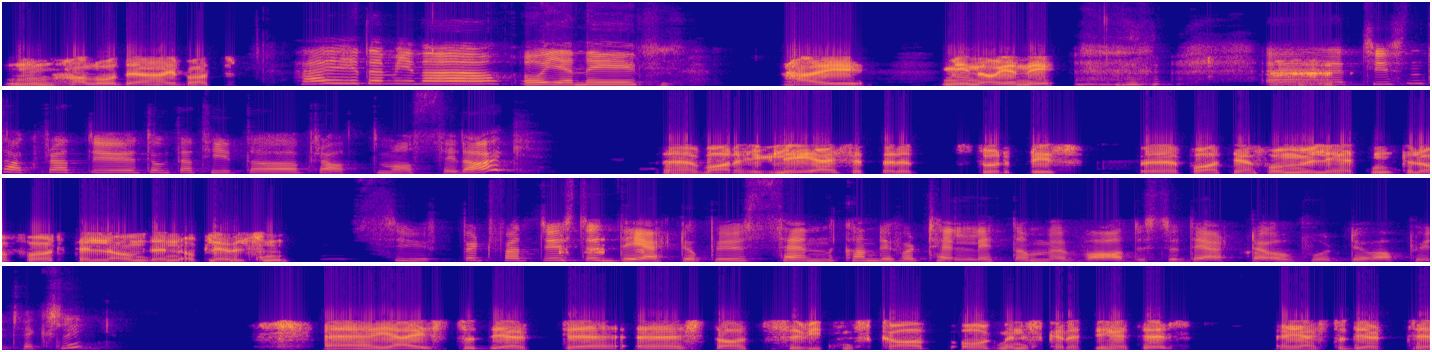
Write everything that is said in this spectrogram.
Mm, hallo, det er Haibat. Hei, det er Mina. Og Jenny. Hei, Mina og Jenny. eh, tusen takk for at du tok deg tid til å prate med oss i dag. Eh, Bare hyggelig. Jeg setter et stor pris eh, på at jeg får muligheten til å fortelle om den opplevelsen. Supert, for at du studerte jo på USN. Kan du fortelle litt om hva du studerte og hvor du var på utveksling? Eh, Jeg studerte statsvitenskap og menneskerettigheter. Jeg studerte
